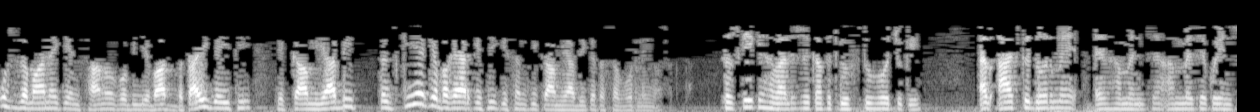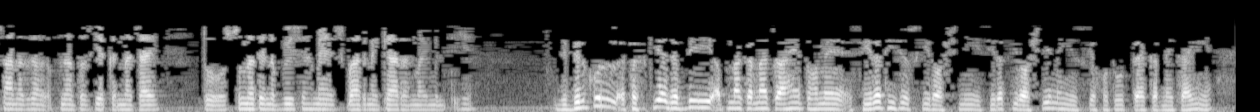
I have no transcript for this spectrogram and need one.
اس زمانے کے انسانوں کو بھی یہ بات بتائی گئی تھی کہ کامیابی تزکیے کے بغیر کسی قسم کی کامیابی کا تصور نہیں ہو سکتا۔ تزکیے کے حوالے سے کافی گفتگو ہو چکی۔ اب آج کے دور میں ہم ہم میں سے کوئی انسان اگر اپنا تزکیہ کرنا چاہے تو سنت نبوی سے ہمیں اس بارے میں کیا رہنمائی ملتی ہے؟ جی بالکل تسکیہ جب بھی اپنا کرنا چاہیں تو ہمیں سیرت ہی سے اس کی روشنی سیرت کی روشنی نہیں اس کے خطوط طے کرنے چاہیے۔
